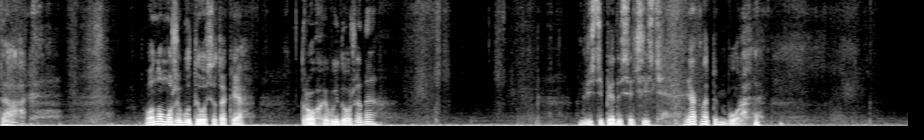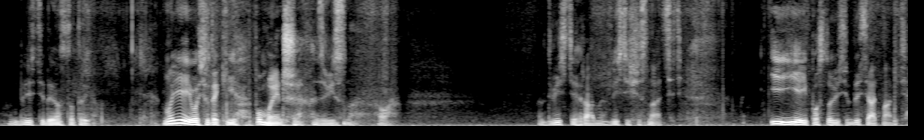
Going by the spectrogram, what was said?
Так. Воно може бути ось отаке трохи видовжене. 256. Як на підбор. 293. Ну є і ось такі поменше, звісно. О. 200 грамів, 216. І є і по 180 навіть.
